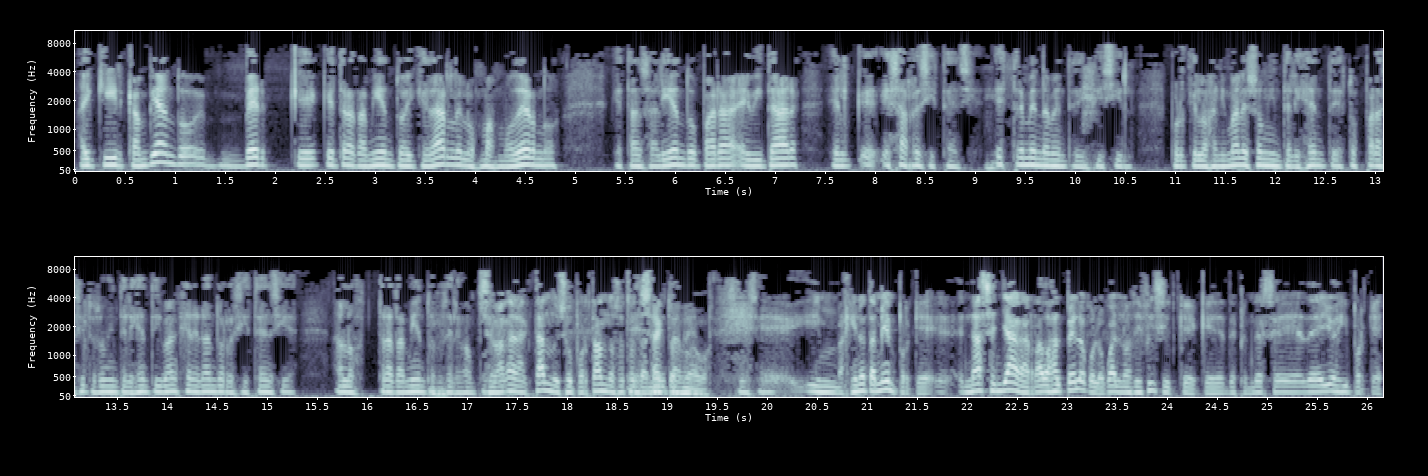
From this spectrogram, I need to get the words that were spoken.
hay que ir cambiando ver qué, qué tratamiento hay que darle los más modernos que están saliendo para evitar el, esa resistencia. Es tremendamente difícil porque los animales son inteligentes, estos parásitos son inteligentes y van generando resistencia a los tratamientos que se les van Se van adaptando y soportando esos tratamientos nuevos. Eh, imagino también porque eh, nacen ya agarrados al pelo, con lo cual no es difícil que, desprenderse de ellos y porque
